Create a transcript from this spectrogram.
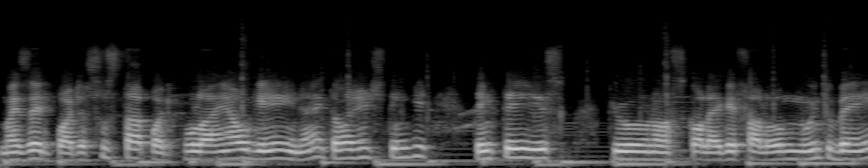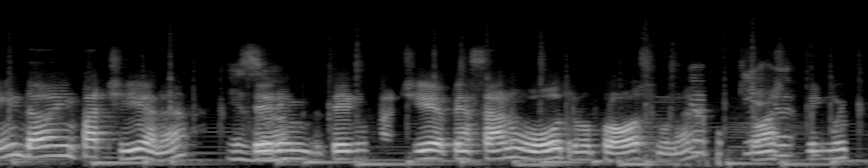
Mas ele pode assustar, pode pular em alguém, né? Então a gente tem que, tem que ter isso que o nosso colega falou muito bem da empatia, né? Exato. Ter, ter empatia, pensar no outro, no próximo, né? É porque, então acho que tem muito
